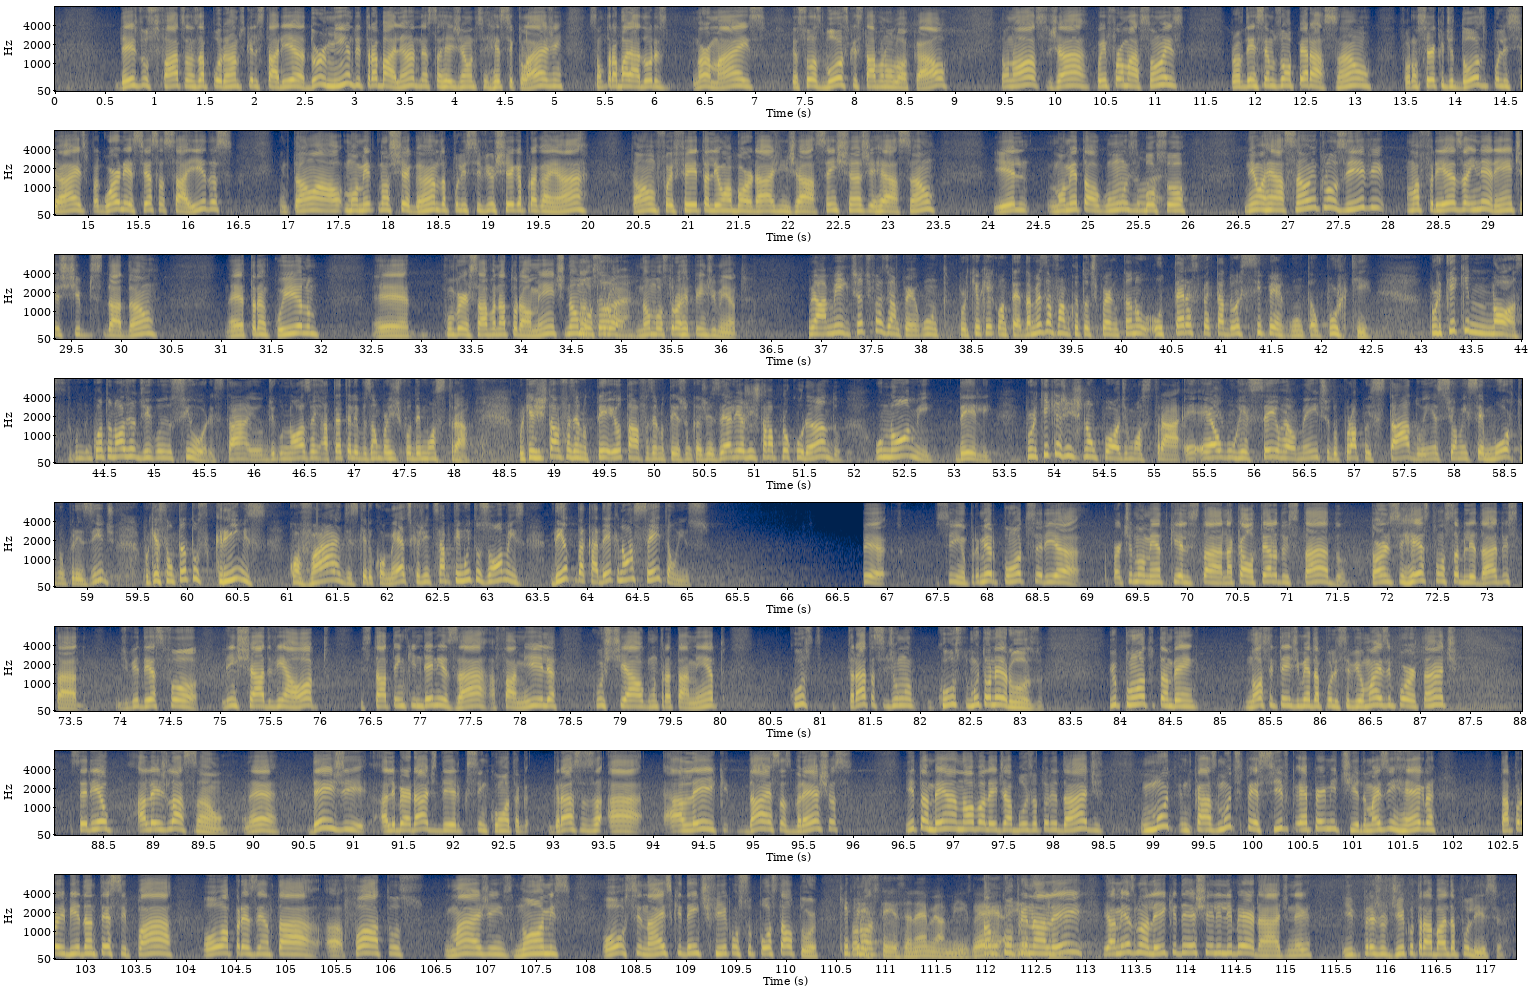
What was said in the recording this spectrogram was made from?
Desde os fatos, nós apuramos que ele estaria dormindo e trabalhando nessa região de reciclagem. São trabalhadores normais, pessoas boas que estavam no local. Então, nós já, com informações, providenciamos uma operação, foram cerca de 12 policiais para guarnecer essas saídas. Então, ao momento que nós chegamos, a Polícia Civil chega para ganhar. Então, foi feita ali uma abordagem já sem chance de reação. E ele, em momento algum, esboçou nenhuma reação, inclusive uma frieza inerente a esse tipo de cidadão, né, tranquilo. é, conversava naturalmente, não mostrou, não mostrou arrependimento. Meu amigo, deixa eu te fazer uma pergunta, porque o que acontece? Da mesma forma que eu estou te perguntando, o telespectador se pergunta o porquê. Por que, que nós, enquanto nós eu digo os senhores, tá? Eu digo nós até televisão para a gente poder mostrar. Porque a gente estava fazendo, te... eu estava fazendo texto com a Gisele e a gente estava procurando o nome dele. Por que, que a gente não pode mostrar? É, é, algum receio realmente do próprio Estado em esse homem ser morto no presídio? Porque são tantos crimes covardes que ele comete que a gente sabe que tem muitos homens dentro da cadeia que não aceitam isso. Sim, o primeiro ponto seria, a partir do momento que ele está na cautela do Estado, torna-se responsabilidade do Estado. O indivíduo esse for linchado e vir a óbito, o Estado tem que indenizar a família, custear algum tratamento. Trata-se de um custo muito oneroso. E o ponto também, nosso entendimento da Polícia Civil mais importante, seria a legislação, né? Desde a liberdade dele que se encontra graças à lei que dá essas brechas e também a nova lei de abuso de autoridade, em, muito, em casos muito específicos, é permitido, mas em regra está proibido antecipar ou apresentar uh, fotos, imagens, nomes ou sinais que identificam o suposto autor. Que então, tristeza, né, meu amigo? Estamos é, cumprindo a lei e a mesma lei que deixa ele em liberdade, né? E prejudica o trabalho da polícia.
